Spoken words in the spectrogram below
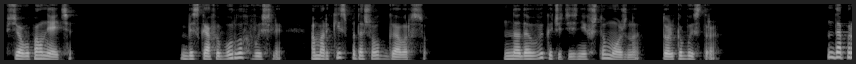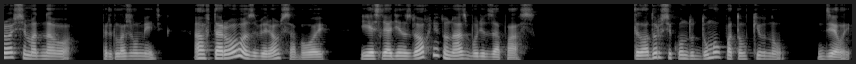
Все, выполняйте». Бескаф и Бурлах вышли, а Маркиз подошел к Гаварсу. «Надо выкачать из них что можно, только быстро». «Допросим одного», — предложил медик. «А второго заберем с собой. Если один сдохнет, у нас будет запас». Теладор секунду думал, потом кивнул. «Делай».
